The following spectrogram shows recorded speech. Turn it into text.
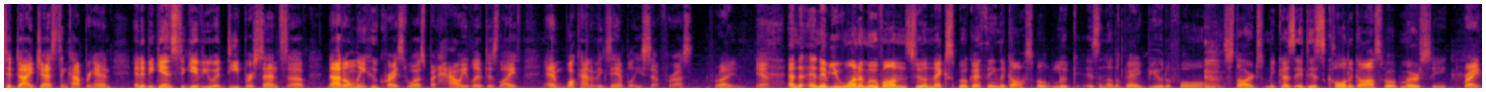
to digest and comprehend, and it begins to give you a deeper sense of not only who Christ was, but how he lived his life and what kind of example he set for us. Right. Yeah. And and if you want to move on to the next book, I think the Gospel of Luke is another very beautiful start because it is called the Gospel of Mercy, Right.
